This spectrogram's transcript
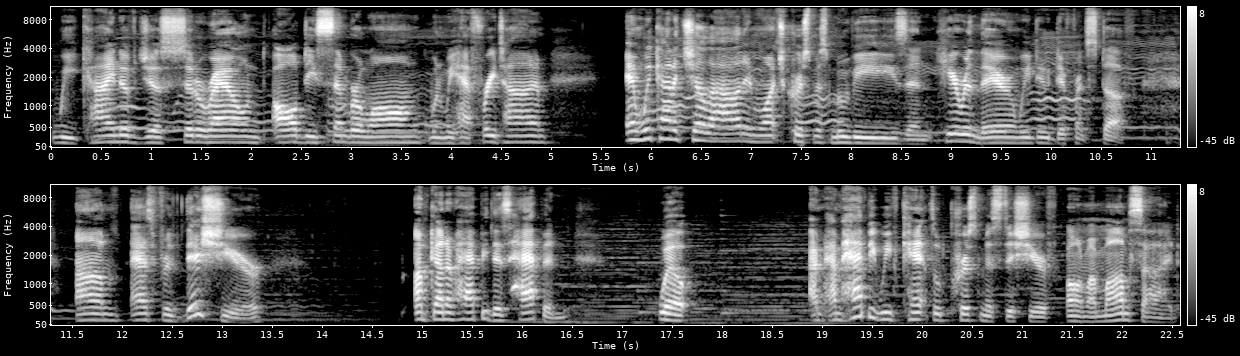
we kind of just sit around all December long when we have free time and we kind of chill out and watch Christmas movies and here and there and we do different stuff. Um, as for this year, I'm kind of happy this happened. Well, I'm, I'm happy we've canceled Christmas this year on my mom's side.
